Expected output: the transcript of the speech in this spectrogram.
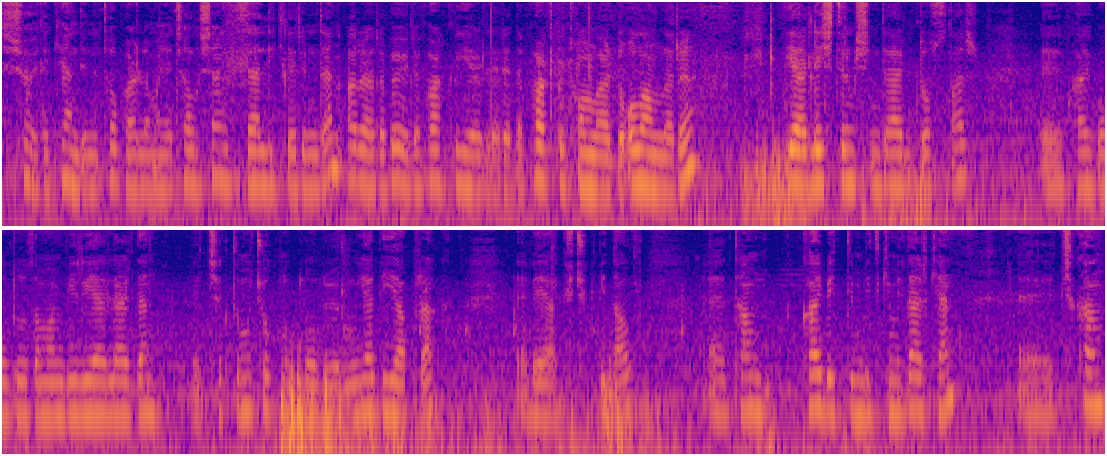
şöyle kendini toparlamaya çalışan güzelliklerimden ara ara böyle farklı yerlere de farklı tonlarda olanları yerleştirmişim değerli dostlar. Ee, kaybolduğu zaman bir yerlerden e, çıktı mı çok mutlu oluyorum. Ya bir yaprak e, veya küçük bir dal. E, tam kaybettim bitkimi derken e, çıkan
